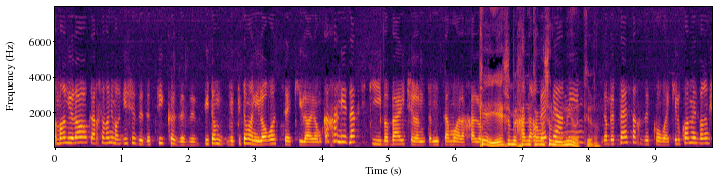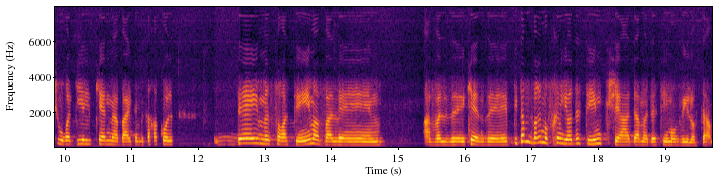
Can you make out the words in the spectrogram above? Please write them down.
אמר לי, לא, עכשיו אני מרגיש שזה דתי כזה, ופתאום, ופתאום אני לא רוצה, כאילו, היום. ככה אני הדלקתי, כי בבית שלנו תמיד שמו על החלון. כן, יש בחנוכה משהו לאומי יותר. גם בפסח זה קורה, כאילו כל מיני דברים שהוא רגיל כן מהבית, הם בסך הכל די מסורתיים, אבל, אה, אבל זה, כן, זה, פתאום דברים הופכים להיות דתיים כשהאדם הדתי מוביל אותם,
